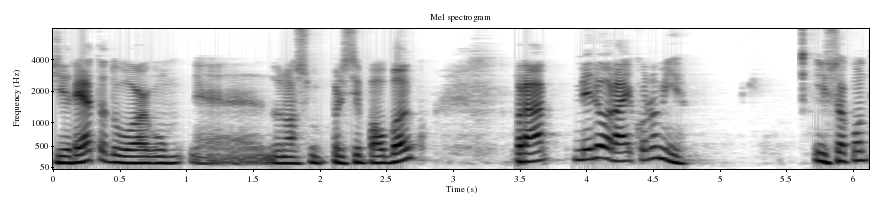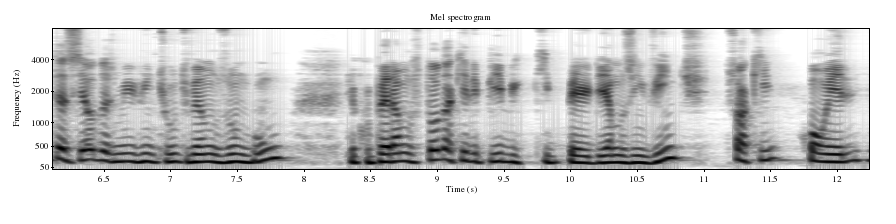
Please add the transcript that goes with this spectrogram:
direta do órgão é, do nosso principal banco para melhorar a economia. Isso aconteceu, em 2021 tivemos um boom, recuperamos todo aquele PIB que perdemos em 20, só que com ele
